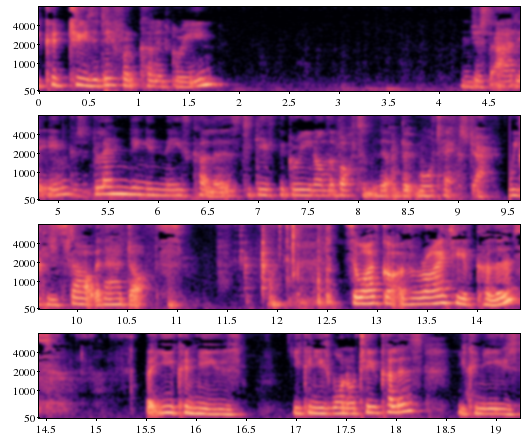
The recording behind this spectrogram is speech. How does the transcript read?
You could choose a different coloured green and just add it in, just blending in these colours to give the green on the bottom a little bit more texture. We can start with our dots. So I've got a variety of colours, but you can use you can use one or two colours. You can use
